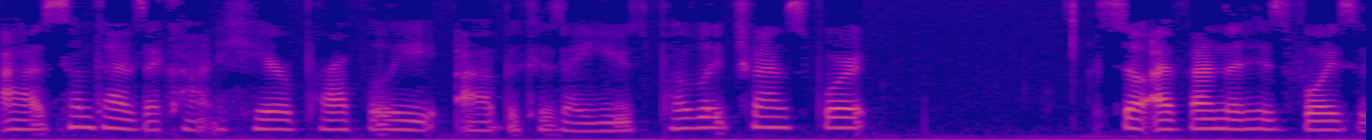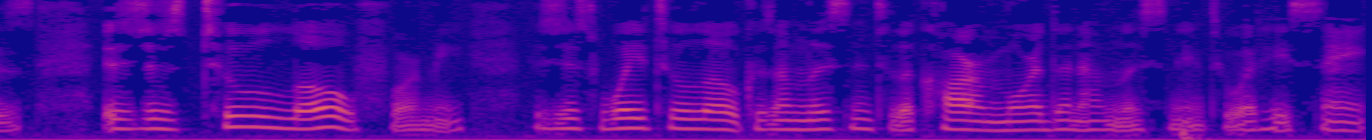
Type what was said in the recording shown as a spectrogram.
Uh, sometimes I can't hear properly uh, because I use public transport. So I find that his voice is, is just too low for me. It's just way too low because I'm listening to the car more than I'm listening to what he's saying.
